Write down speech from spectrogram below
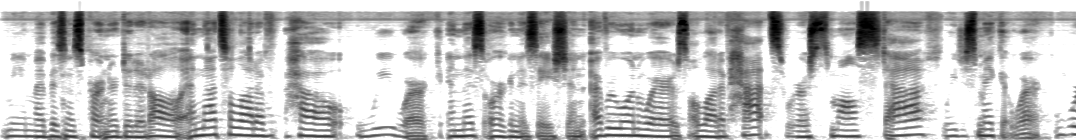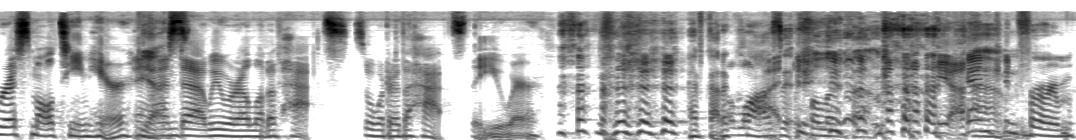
me and my business partner did it all. And that's a lot of how we work in this organization. Everyone wears a lot of hats. We're a small staff. We just make it work. We're a small team here Yes. and uh, we wear a lot of hats. So, what are the hats that you wear? I've got a, lot. closet full of them. yeah. And confirm.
